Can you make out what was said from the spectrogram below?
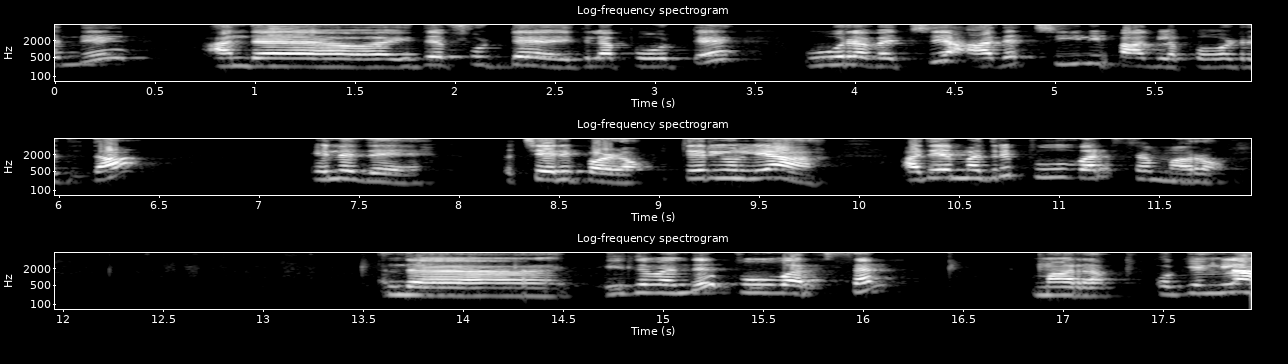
வந்து அந்த இது ஃபுட்டு இதில் போட்டு ஊற வச்சு அதை சீனி பாகில் போடுறது தான் என்னது? செரிப்பழம். தெரியும் இல்லையா? அதே மாதிரி பூவரச மரம். இந்த இது வந்து பூவரசன் மரம் ஓகேங்களா?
